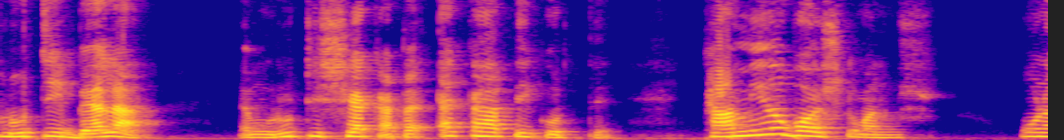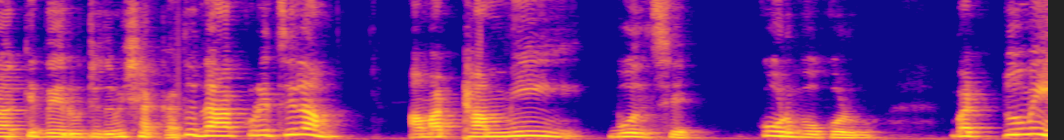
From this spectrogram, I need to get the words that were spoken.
রুটি বেলা এবং রুটি শেখাটা একা হাতেই করতে। ঠাম্মিও বয়স্ক মানুষ, ওনাকে দিয়ে রুটি তুমি শেখা তো না করেছিলাম, আমার ঠাম্মি বলছে, করব করব। বাট তুমি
